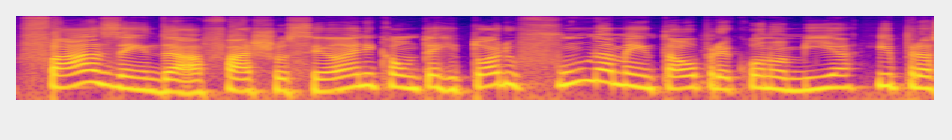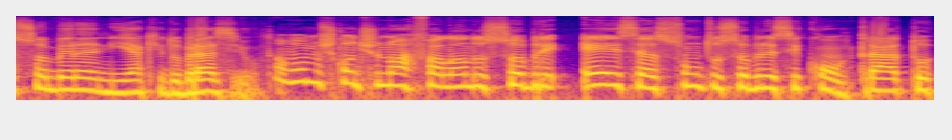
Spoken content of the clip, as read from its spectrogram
fazem da faixa oceânica um território fundamental para a economia e para a soberania aqui do Brasil. Então vamos continuar falando sobre esse assunto, sobre esse contrato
